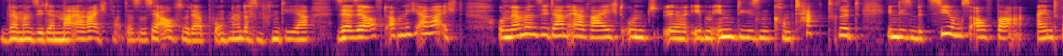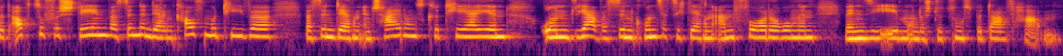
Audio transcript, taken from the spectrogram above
wenn man sie denn mal erreicht hat. Das ist ja auch so der Punkt, ne? dass man die ja sehr, sehr oft auch nicht erreicht. Und wenn man sie dann erreicht und äh, eben in diesen Kontakt tritt, in diesen Beziehungsaufbau eintritt, auch zu verstehen, was sind denn deren Kaufmotive, was sind deren Entscheidungskriterien und ja, was sind grundsätzlich deren Anforderungen, wenn sie eben Unterstützungsbedarf haben.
